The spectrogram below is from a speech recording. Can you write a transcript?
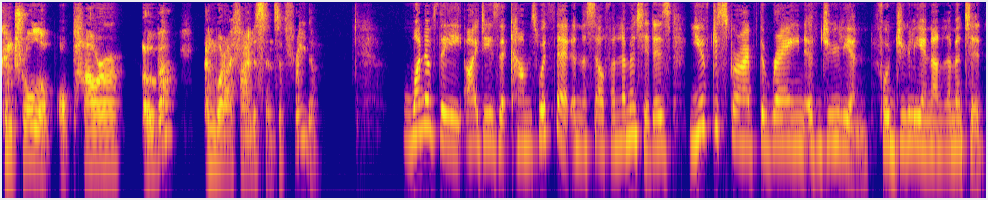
control or, or power over and where I find a sense of freedom one of the ideas that comes with that in the Self Unlimited is you've described the reign of Julian for Julian Unlimited.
